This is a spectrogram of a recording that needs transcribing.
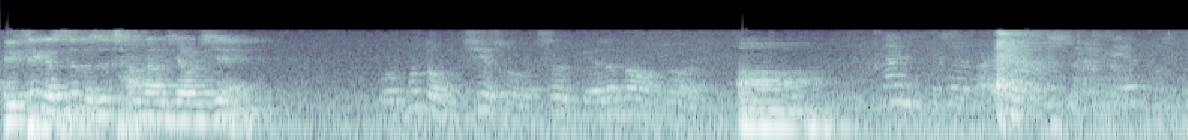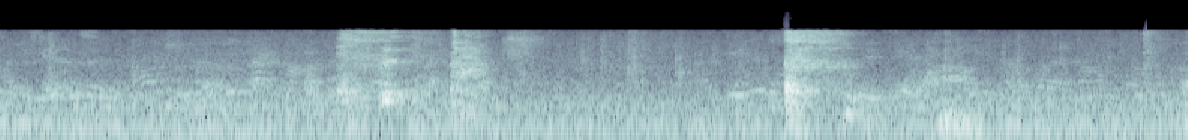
你这个是不是常常交线？我不懂技术，是别人帮我做的。哦。那你这个直接复制别人的啊，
